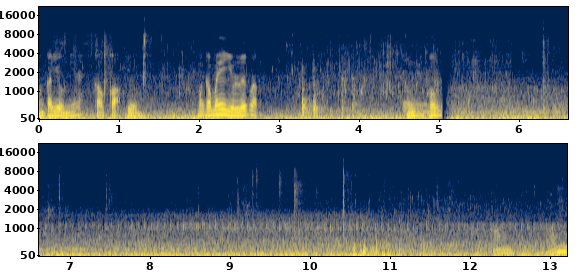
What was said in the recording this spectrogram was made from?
มันก็อยู่อย่างนี้แหละเกาะเกาะๆอยู่ มันก็ไม่ได้อยู่ลึกหรอกผมผม อืมอืม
